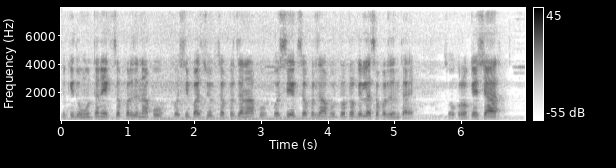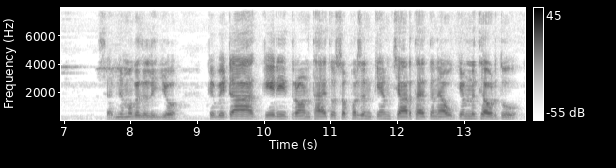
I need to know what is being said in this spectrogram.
તો કીધું, હું તને એક સફરજન આપું, પછી પાછું એક સફરજન આપું, પછી એક સફરજન આપું, ટોટલ કેટલા સફરજન થાય? છોકરો કે, ચાર. સાહેબને મગજ હલી ગયો કે, બેટા, કેરી ત્રણ થાય તો સફરજન કેમ ચાર થાય? તને આવું કેમ નથી આવડતું?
